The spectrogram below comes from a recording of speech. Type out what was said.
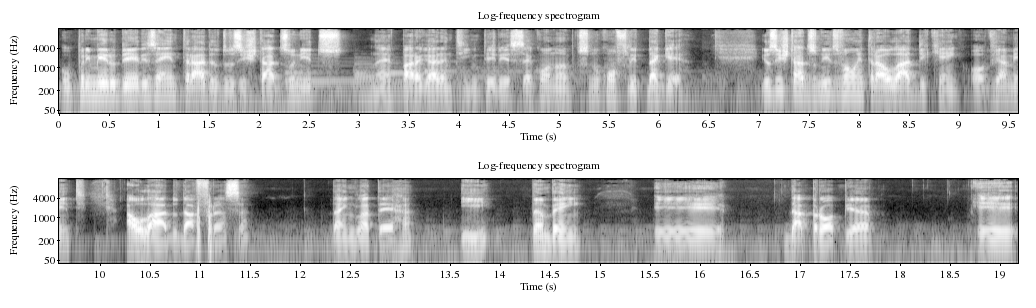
o primeiro deles é a entrada dos Estados Unidos né, para garantir interesses econômicos no conflito da guerra. E os Estados Unidos vão entrar ao lado de quem? Obviamente, ao lado da França, da Inglaterra e também eh, da própria eh,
